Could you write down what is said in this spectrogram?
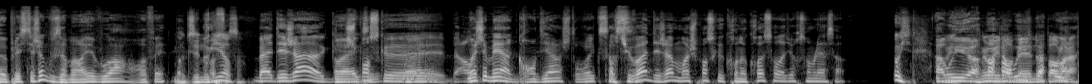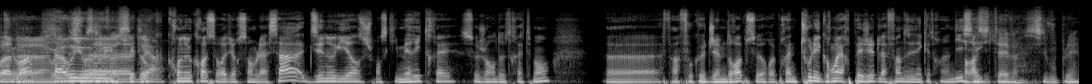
euh, PlayStation que vous aimeriez voir refait? Bah, Xenogears. Bah déjà, Ouais, je pense que. ouais. bah, Moi, j'aimais un Grandia. Je trouverais que ça. alors, tu vois, déjà, moi, je pense que Chrono Cross aurait dû ressembler à ça. Ah oui, ah, oui, non, oui, mais ne ah parlons oui. pas tu de. Ah oui, oui, oui, c'est clair. Aurait dû ressembler à ça. Xenogears, je pense qu'il mériterait ce genre de traitement. Euh, Enfin, faut que Gem Drops reprenne tous les grands RPG de la fin des années 90. et Parasitev, s'il vous plaît.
